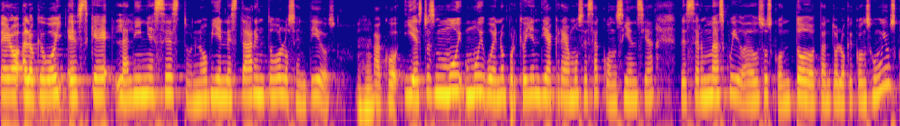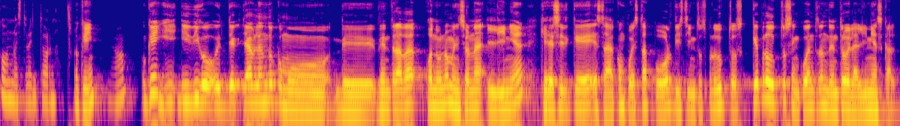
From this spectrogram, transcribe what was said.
Pero a lo que voy es que la línea es esto, ¿no? Bienestar en todos los sentidos. Paco. Y esto es muy, muy bueno porque hoy en día creamos esa conciencia de ser más cuidadosos con todo, tanto lo que consumimos como nuestro entorno. Ok. Ok, y, digo, ya, hablando como de, de, entrada, cuando uno menciona línea, quiere decir que está compuesta por distintos productos. ¿Qué productos se encuentran dentro de la línea Scalp?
